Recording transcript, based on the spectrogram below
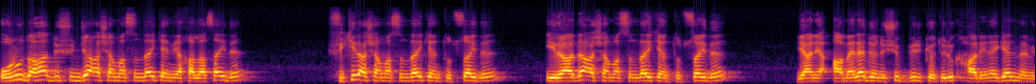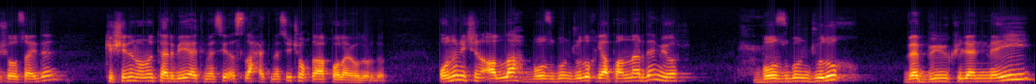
onu daha düşünce aşamasındayken yakalasaydı, fikir aşamasındayken tutsaydı, irade aşamasındayken tutsaydı, yani amele dönüşüp bir kötülük haline gelmemiş olsaydı, kişinin onu terbiye etmesi, ıslah etmesi çok daha kolay olurdu. Onun için Allah bozgunculuk yapanlar demiyor. Bozgunculuk ve büyüklenmeyi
